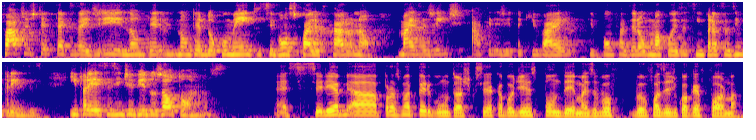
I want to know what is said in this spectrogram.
fato de ter tax ID, não ter, não ter documento, se vão se qualificar ou não. Mas a gente acredita que vai, que vão fazer alguma coisa assim para essas empresas e para esses indivíduos autônomos. É, seria a próxima pergunta, acho que você acabou de responder, mas eu vou, vou fazer de qualquer forma.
